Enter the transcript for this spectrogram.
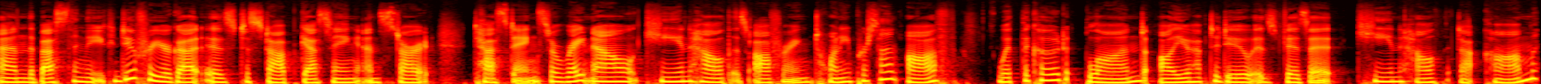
And the best thing that you can do for your gut is to stop guessing and start testing. So, right now, Kean Health is offering 20% off with the code BLONDE. All you have to do is visit keanhealth.com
